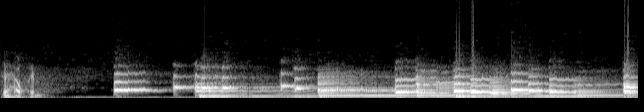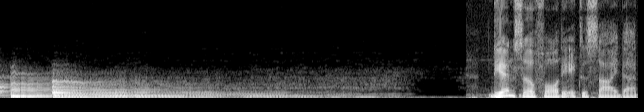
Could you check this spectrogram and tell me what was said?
to help him. The answer for the exercise that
